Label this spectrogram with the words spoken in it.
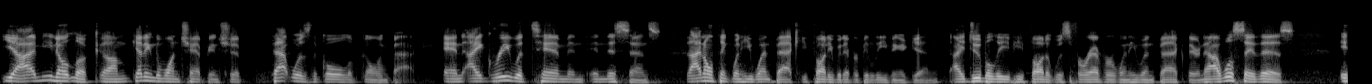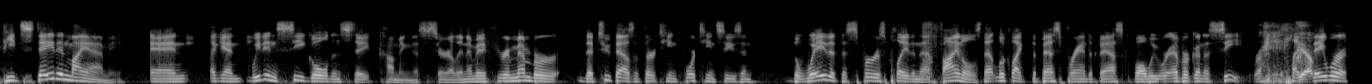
Yeah, I mean, you know, look, um, getting the one championship that was the goal of going back, and I agree with Tim in in this sense. I don't think when he went back he thought he would ever be leaving again. I do believe he thought it was forever when he went back there. Now I will say this: if he'd stayed in Miami, and again, we didn't see Golden State coming necessarily. And I mean, if you remember the 2013-14 season, the way that the Spurs played in that finals, that looked like the best brand of basketball we were ever going to see, right? Like Yep. they were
